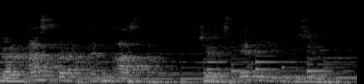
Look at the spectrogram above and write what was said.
Per aspera ad astra через терміни і.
